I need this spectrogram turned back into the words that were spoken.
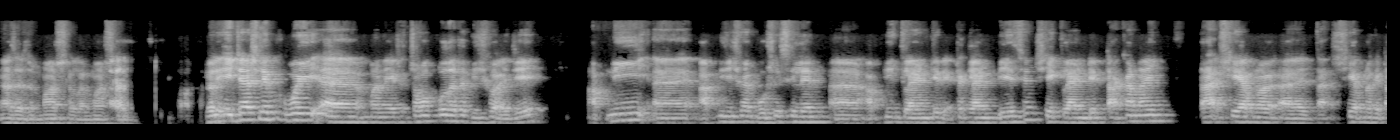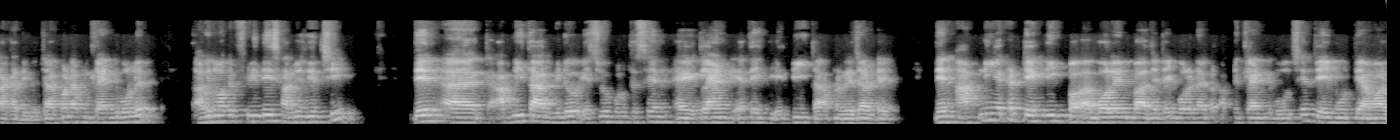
আচ্ছা আচ্ছা মার্শাল্লাহ মার্শাল্লাহ এটা আসলে খুবই আহ, মানে একটা চমকপ্রদ একটা বিষয় যে আপনি আহ, আপনি যে সময় বসেছিলেন আহ, আপনি ক্লায়েন্টের একটা ক্লায়েন্ট পেয়েছেন সেই ক্লায়েন্টের টাকা নাই তা সে আপনার আহ, সে আপনাকে টাকা দিবে। যার কারণে আপনি ক্লায়েন্টকে বললেন আমি তোমাকে ফ্রিতেই সার্ভিস দিচ্ছি দেন আপনি তার ভিডিও এসইও করতেছেন ক্লায়েন্ট এতে হ্যাপি তা আপনার রেজাল্টে দেন আপনি একটা টেকনিক বলেন বা যেটাই বলেন না আপনি ক্লায়েন্টকে বলছেন যে, এই মুহূর্তে আমার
